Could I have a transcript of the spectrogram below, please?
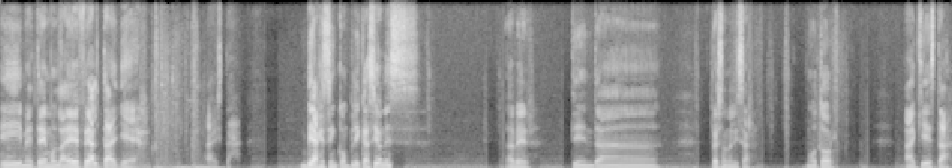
Y metemos la F al taller. Ahí está. Viaje sin complicaciones. A ver, tienda personalizar. Motor. Aquí está.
